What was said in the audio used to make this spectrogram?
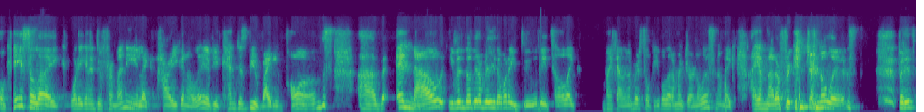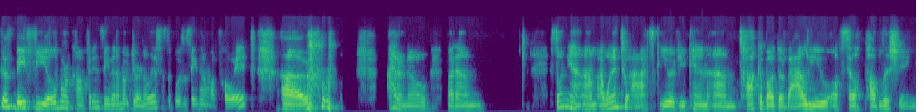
okay, so like, what are you gonna do for money? Like, how are you gonna live? You can't just be writing poems. Um, and now, even though they don't really know what I do, they tell like my family members tell people that I'm a journalist, and I'm like, I am not a freaking journalist. But it's because they feel more confident saying that I'm a journalist as opposed to saying that I'm a poet. Um, I don't know, but um, Sonia, um, I wanted to ask you if you can um, talk about the value of self-publishing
